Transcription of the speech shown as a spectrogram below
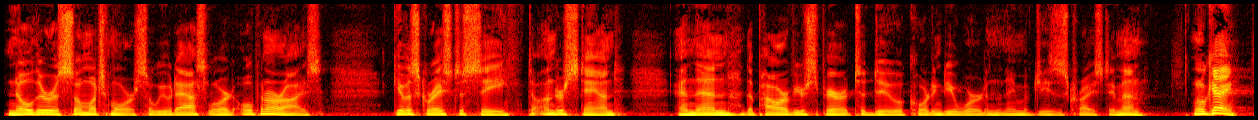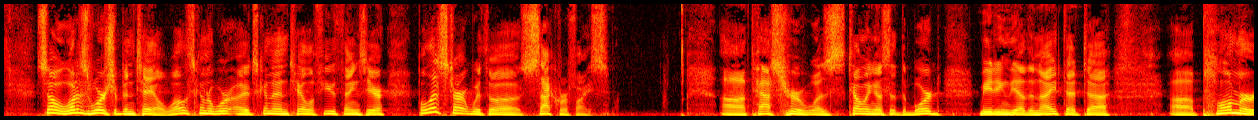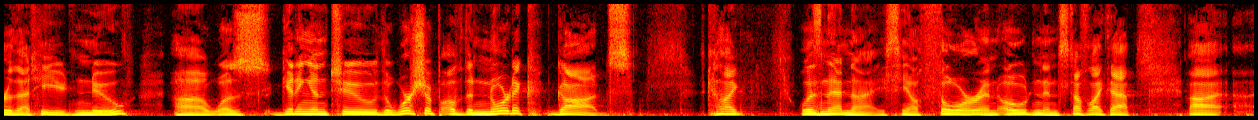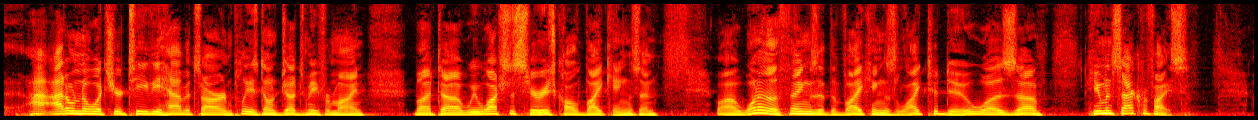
know there is so much more. So we would ask, Lord, open our eyes, give us grace to see, to understand, and then the power of your Spirit to do according to your word in the name of Jesus Christ. Amen. Okay. So, what does worship entail? Well, it's going to it's going to entail a few things here, but let's start with a sacrifice. Uh, Pastor was telling us at the board meeting the other night that uh, a plumber that he knew uh, was getting into the worship of the Nordic gods. It's Kind of like, well, isn't that nice? You know, Thor and Odin and stuff like that. Uh, I, I, don't know what your TV habits are, and please don't judge me for mine. But uh, we watched a series called Vikings, and uh, one of the things that the Vikings liked to do was human sacrifice.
